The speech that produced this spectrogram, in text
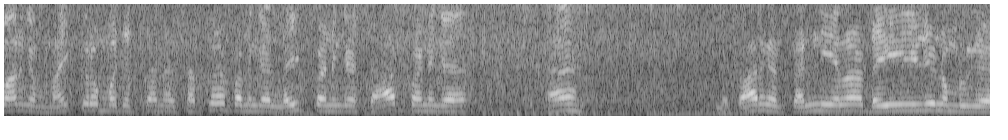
பாருங்கள் மைக்ரோ மஜெட் சேனல் சப்ஸ்கிரைப் பண்ணுங்கள் லைக் பண்ணுங்கள் ஷேர் பண்ணுங்கள் இந்த பாருங்கள் தண்ணியெல்லாம் டெய்லியும் நம்மளுக்கு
